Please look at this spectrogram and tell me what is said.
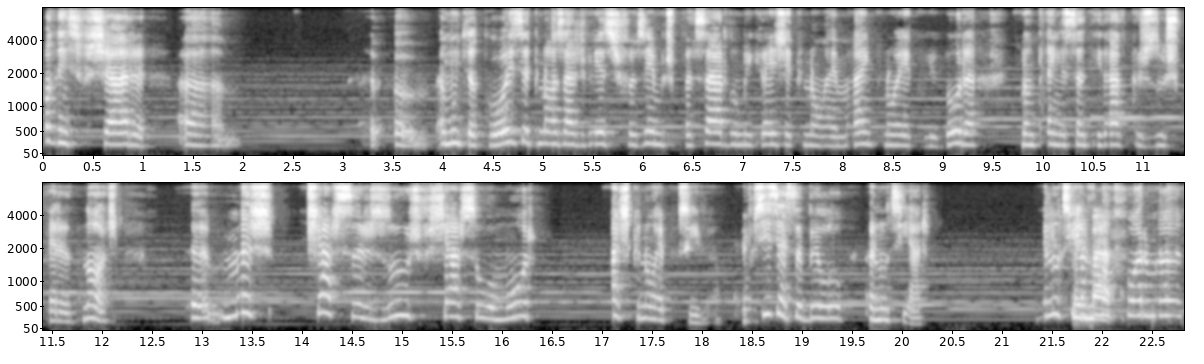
Podem-se fechar uh, a, a muita coisa que nós às vezes fazemos passar de uma igreja que não é mãe, que não é acolhedora, que não tem a santidade que Jesus espera de nós. Uh, mas fechar-se a Jesus, fechar-se ao amor, acho que não é possível. É preciso é sabê-lo anunciar anunciar Irmã, de uma forma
